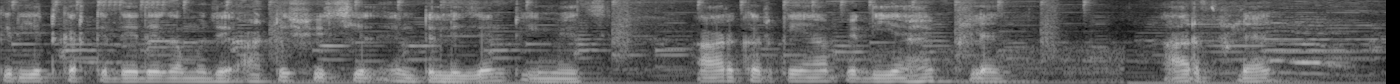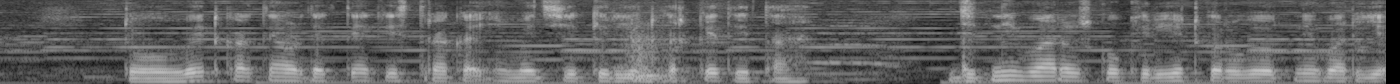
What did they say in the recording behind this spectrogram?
क्रिएट करके दे देगा मुझे आर्टिफिशियल इंटेलिजेंट इमेज आर करके यहाँ पे दिया है फ्लैग आर फ्लैग तो वेट करते हैं और देखते हैं किस तरह का इमेज ये क्रिएट करके देता है। जितनी बार उसको क्रिएट करोगे, उतनी बार ये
